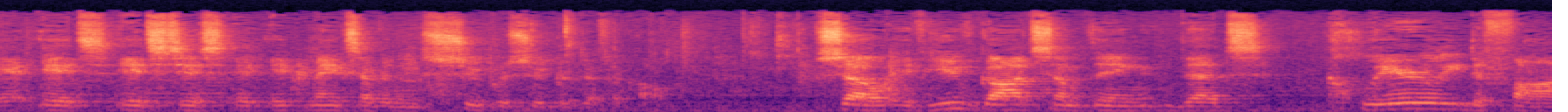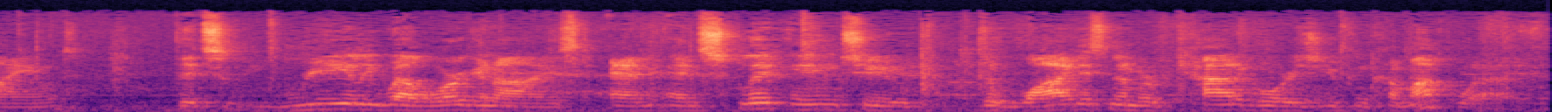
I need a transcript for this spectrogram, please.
It, it's, it's just, it, it makes everything super, super difficult. So if you've got something that's clearly defined, that's really well organized and, and split into the widest number of categories you can come up with,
